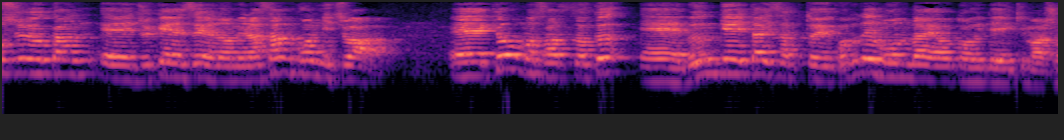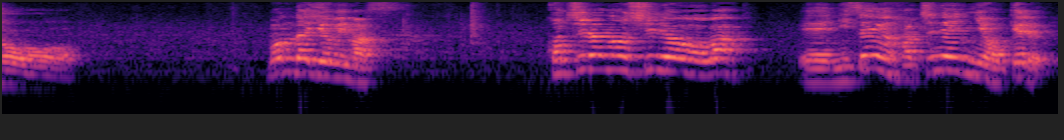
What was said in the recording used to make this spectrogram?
欧州間、えー受験生の皆さんこんにちは、えー今日も早速、えー文系対策ということで問題を解いていきましょう。問題読みます。こちらの資料は、え2008年における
